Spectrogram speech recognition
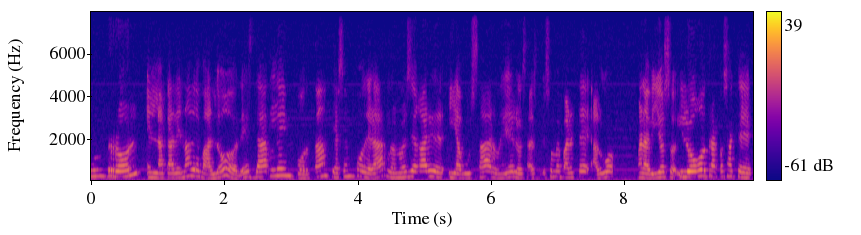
un rol en la cadena de valor, es darle importancia, es empoderarlo, no es llegar y, abusar de él. Eso me parece algo maravilloso. Y luego otra cosa que,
